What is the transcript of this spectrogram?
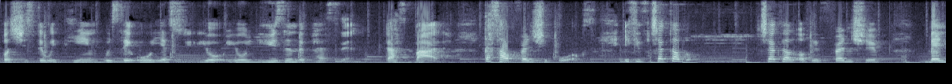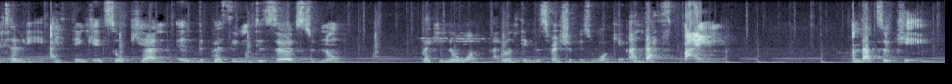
but she's still with him we say oh yes you're you're using the person. That's bad. That's how friendship works. If you've checked out checked out of a friendship mentally i think it's okay and the person deserves to know. Like you know what? I don't think this friendship is working and that's fine. And that's okay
